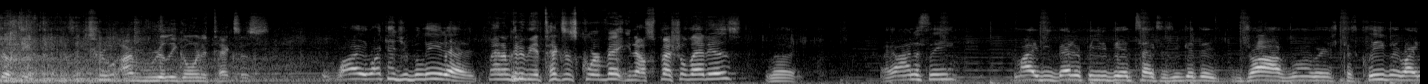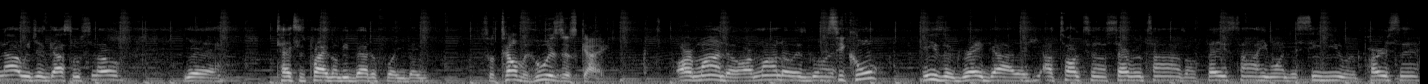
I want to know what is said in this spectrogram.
Yo, is it true I'm really going to Texas? Why why can't you believe that? Man, I'm going to be a Texas Corvette. You know how special that is? Look, like, honestly, it might be better for you to be in Texas. You get to drive longer, because Cleveland right now, we just got some snow. Yeah, Texas probably gonna be better for you, baby. So tell me, who is this guy? Armando, Armando is going, Is he cool? he's a great guy. Like, he- I talked to him several times on FaceTime. He wanted to see you in person.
